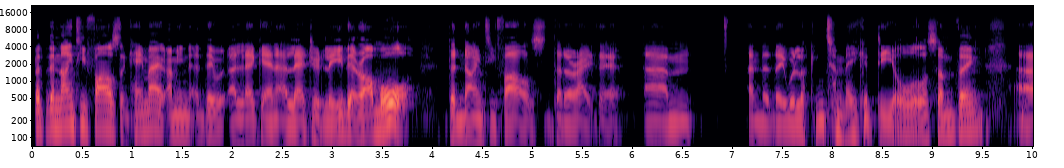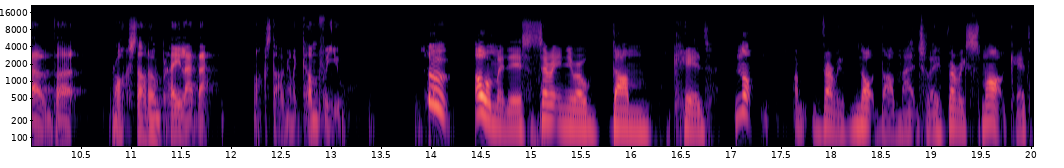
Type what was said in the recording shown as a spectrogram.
But the 90 files that came out, I mean, they were again allegedly there are more than 90 files that are out there. Um, and that they were looking to make a deal or something. Uh, but Rockstar don't play like that. Rockstar gonna come for you. So, I'll admit this: seventeen-year-old dumb kid, not uh, very not dumb actually, very smart kid.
